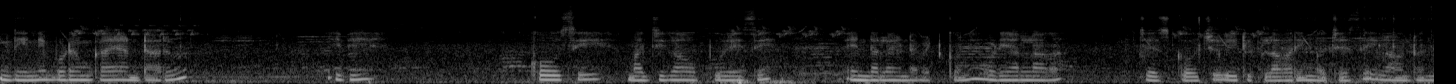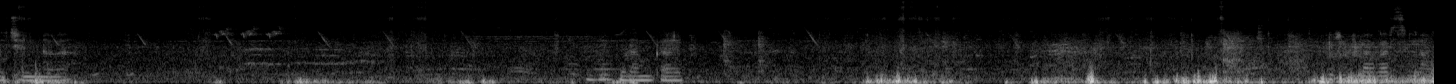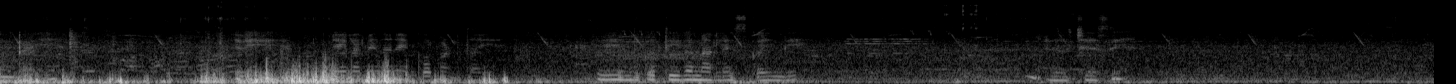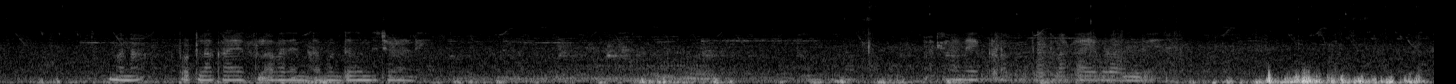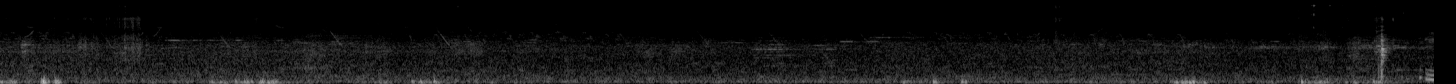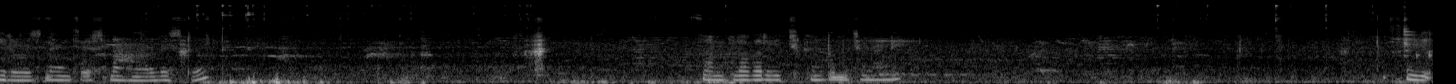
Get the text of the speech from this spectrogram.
దీన్ని బుడంకాయ అంటారు. ఇది కోసి మజ్జిగ ఉప్పు వేసి ఎండలో ఎండబెట్టుకొని వడియాల్లాగా చేసుకోవచ్చు. వీటి ఫ్లవరింగ్ వచ్చేసి ఇలా ఉంటుంది చిన్నగా. ఇది గుడంకాయ ఎందుకో తీగ నల్లేసుకుంది. ఇది వచ్చేసి మన పొట్లకాయ ఫ్లవర్ ఎంత ముద్దగా ఉంది చూడండి. అట్లానే ఇక్కడ పొట్లకాయ కూడా ఉంది. ఈరోజు నేను చేసిన హార్వెస్ట్. సన్ఫ్లవర్ ఇచ్చుకుంటుంది చూడండి. ఇది.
